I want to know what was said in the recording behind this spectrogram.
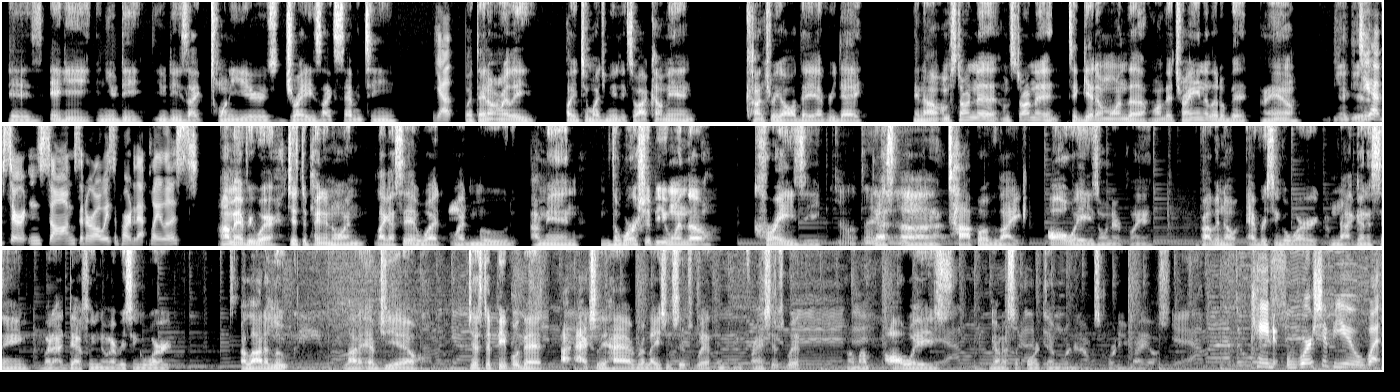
is Iggy and UD. UD's like 20 years, Dre's like 17. Yep. But they don't really play too much music. So I come in country all day, every day. And I'm starting to, I'm starting to, to get them on the, on the train a little bit. I am. Yeah, Do you have certain songs that are always a part of that playlist? I'm everywhere, just depending on, like I said, what what mood I'm in. The worship you win though, crazy. Oh, thanks, That's man. uh top of like always on their plan. I probably know every single word. I'm not gonna sing, but I definitely know every single word. A lot of Luke, a lot of FGL, just the people that I actually have relationships with and, and friendships with. Um, I'm always gonna support them more than I would support anybody else. Kane, worship you. What?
